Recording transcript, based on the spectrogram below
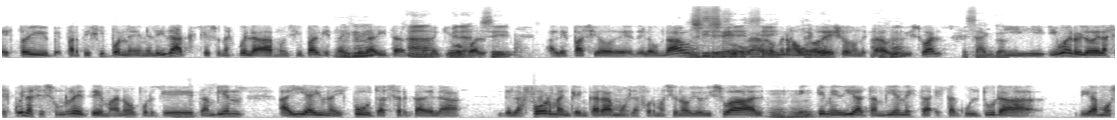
estoy participo en, el IDAC, que es una escuela municipal que está ahí pegadita, si no ah, me equivoco, al, espacio de, la UNDAV, sí, sí, por lo menos a uno de ellos donde está el audiovisual. Exacto. Y, bueno, y lo de las escuelas es un re tema, ¿no? Porque también ahí hay una disputa acerca de la, de la forma en que encaramos la formación audiovisual, en qué medida también esta, esta cultura digamos,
